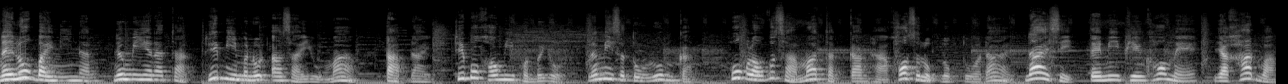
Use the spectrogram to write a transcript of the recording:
ในโลกใบนี้นั้นยังมีอาณาจักรที่มีมนุษย์อาศัยอยู่มาก ตราบใดที่พวกเขามีผลประโยชน์ และมีศัตรูร่วมกัน พวกเราก็สามารถจัดการหาข้อสรุปลงตัวได้ ได้สิ แต่มีเพียงข้อแม้ อย่าคาดหวัง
